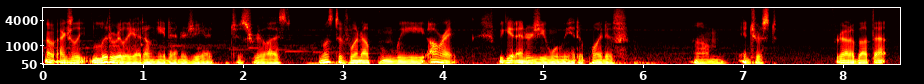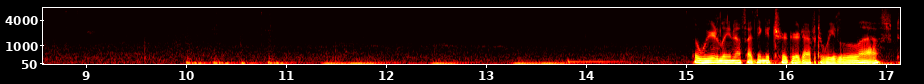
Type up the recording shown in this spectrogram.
No, actually, literally, I don't need energy. I just realized. It must have went up when we... Alright, we get energy when we hit a point of um, interest. Forgot about that. Though weirdly enough, I think it triggered after we left.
